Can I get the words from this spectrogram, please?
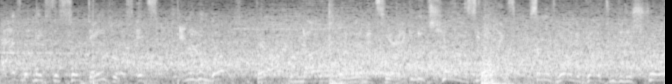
That is what makes this so dangerous. It's anything goes. There are no limits here. And it can be chilling to see the lengths someone's willing to go to to destroy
